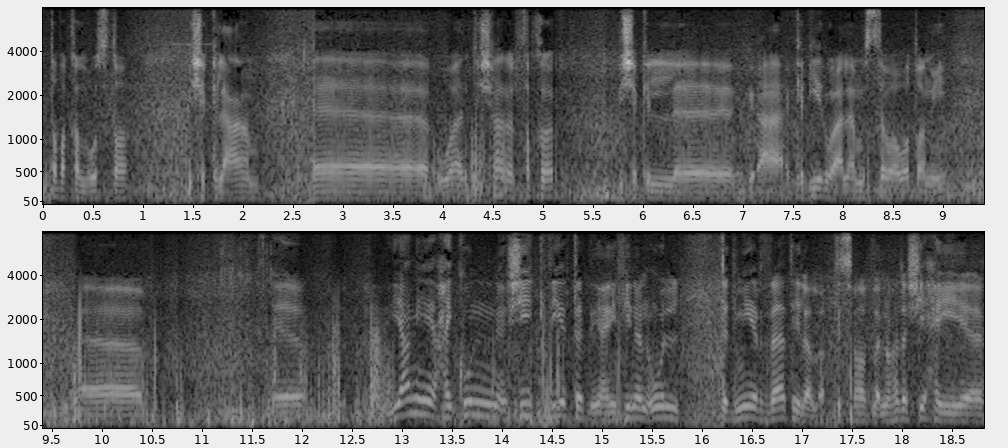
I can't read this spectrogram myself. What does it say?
الطبقة الوسطى بشكل عام آه وانتشار الفقر بشكل آه كبير وعلى مستوى وطني آه، آه، يعني حيكون شيء كثير تد يعني فينا نقول تدمير ذاتي للاقتصاد لأنه هذا الشيء حي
